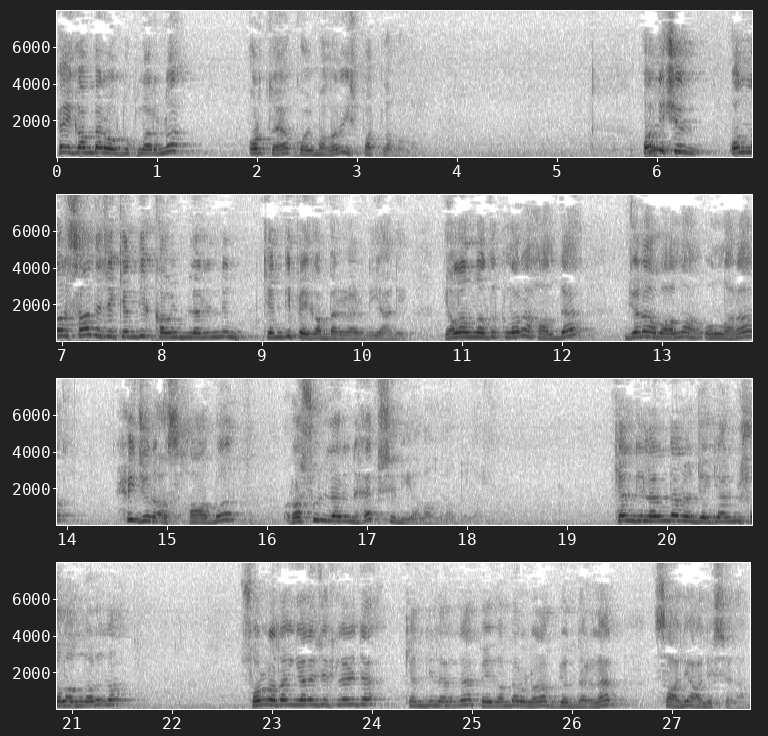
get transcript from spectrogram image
peygamber olduklarını ortaya koymaları, ispatlamaları. Onun için onlar sadece kendi kavimlerinin, kendi peygamberlerini yani yalanladıkları halde Cenab-ı Allah onlara Hicr ashabı Rasullerin hepsini yalanladılar. Kendilerinden önce gelmiş olanları da sonradan gelecekleri de kendilerine peygamber olarak gönderilen Salih aleyhisselam'la.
